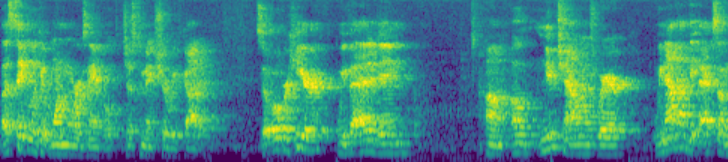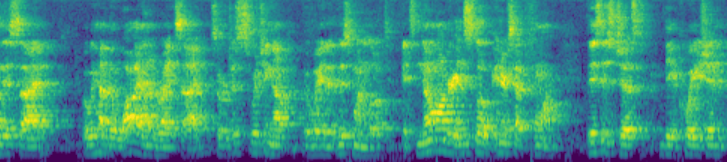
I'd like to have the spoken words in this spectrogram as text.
Let's take a look at one more example just to make sure we've got it. So over here, we've added in um, a new challenge where we now have the x on this side, but we have the y on the right side. So we're just switching up the way that this one looked. It's no longer in slope-intercept form. This is just the equation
